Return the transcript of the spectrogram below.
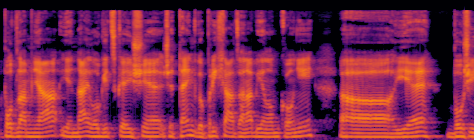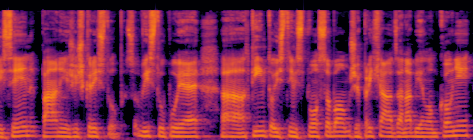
podľa mňa je najlogickejšie, že ten, kto prichádza na bielom koni, je Boží syn, Pán Ježiš Kristus. Vystupuje týmto istým spôsobom, že prichádza na bielom koni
